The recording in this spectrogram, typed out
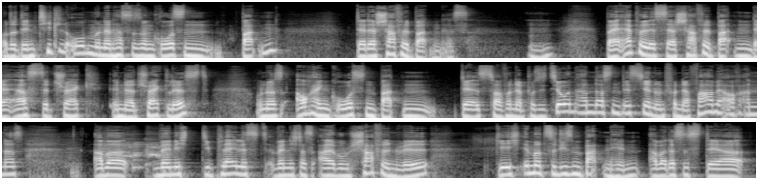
Oder den Titel oben und dann hast du so einen großen Button, der der Shuffle-Button ist. Mhm. Bei Apple ist der Shuffle-Button der erste Track in der Tracklist und du hast auch einen großen Button, der ist zwar von der Position anders ein bisschen und von der Farbe auch anders, aber wenn ich die Playlist, wenn ich das Album shufflen will, gehe ich immer zu diesem Button hin, aber das ist der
